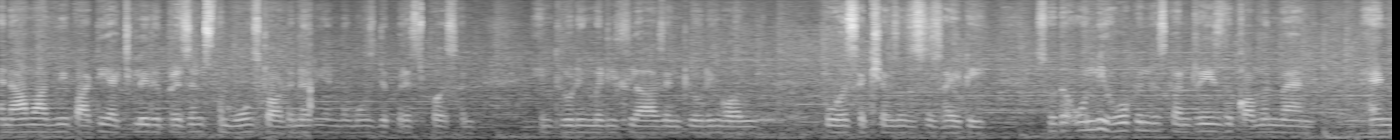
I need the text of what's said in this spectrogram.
And Aam Aadmi Party actually represents the most ordinary and the most depressed person, including middle class, including all poor sections of the society. So the only hope in this country is the common man. And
